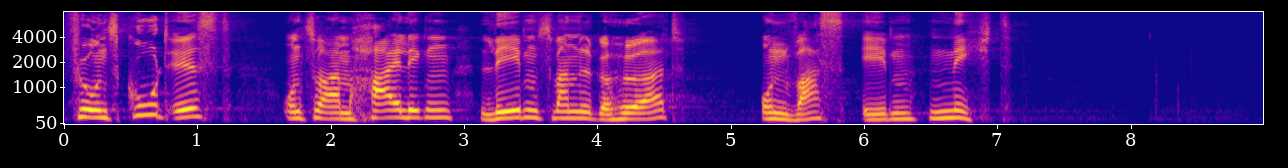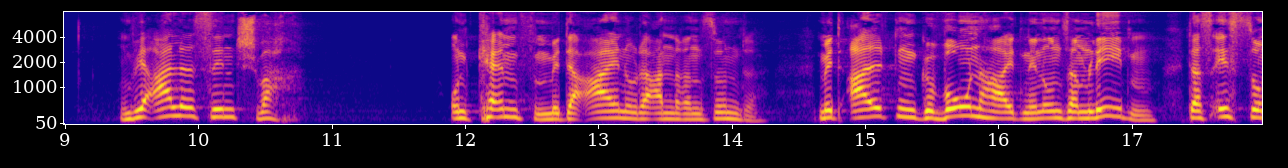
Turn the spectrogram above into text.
für uns gut ist und zu einem heiligen Lebenswandel gehört und was eben nicht. Und wir alle sind schwach und kämpfen mit der einen oder anderen Sünde mit alten Gewohnheiten in unserem Leben. Das ist, so,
